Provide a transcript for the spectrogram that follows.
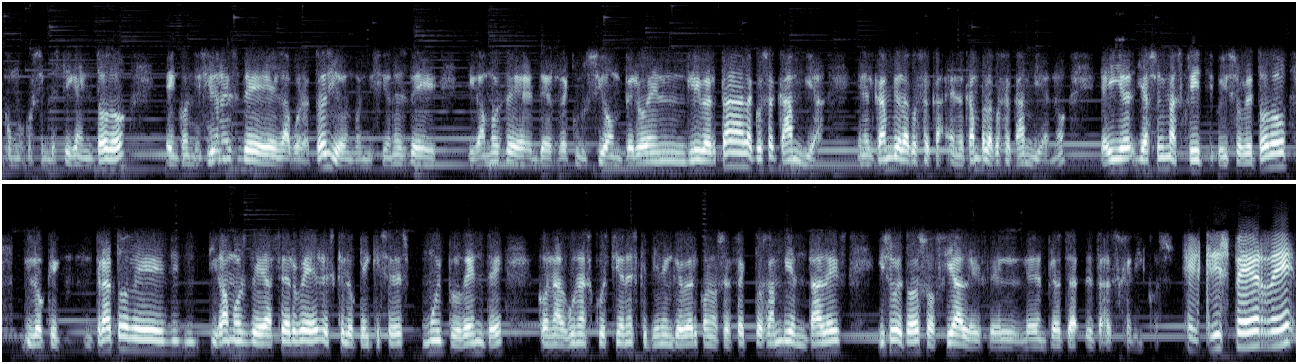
como se investiga en todo, en condiciones de laboratorio, en condiciones de, digamos, de, reclusión, pero en libertad la cosa cambia, en el cambio la cosa, en el campo la cosa cambia, ¿no? Y ahí ya soy más crítico y sobre todo lo que trato de, digamos, de hacer ver es que lo que hay que ser es muy prudente con algunas cuestiones que tienen que ver con los efectos ambientales y sobre todo sociales del, del empleo de transgénicos. El CRISPR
